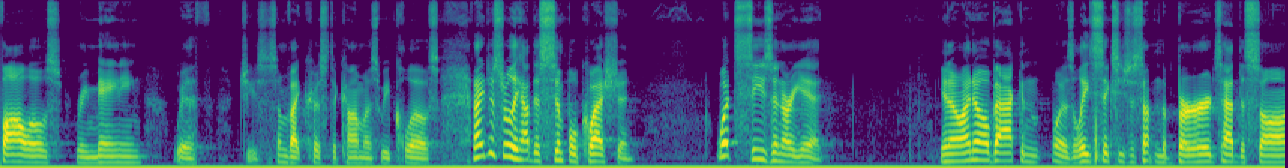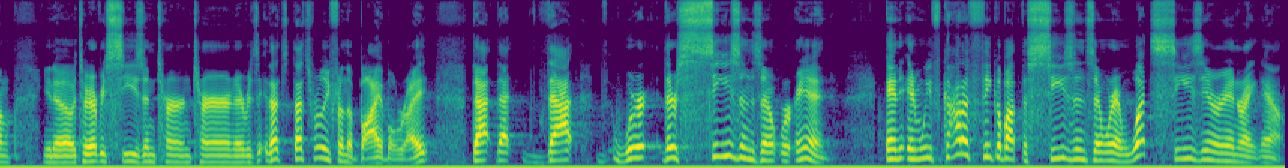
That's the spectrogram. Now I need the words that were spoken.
follows remaining with Jesus. I invite Chris to come as we close. And I just really have this simple question What season are you in? You know, I know back in what was late '60s or something, the Byrds had the song, you know, to every season turn, turn. Every that's that's really from the Bible, right? That that that we're there's seasons that we're in, and and we've got to think about the seasons that we're in. What season are in right now?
